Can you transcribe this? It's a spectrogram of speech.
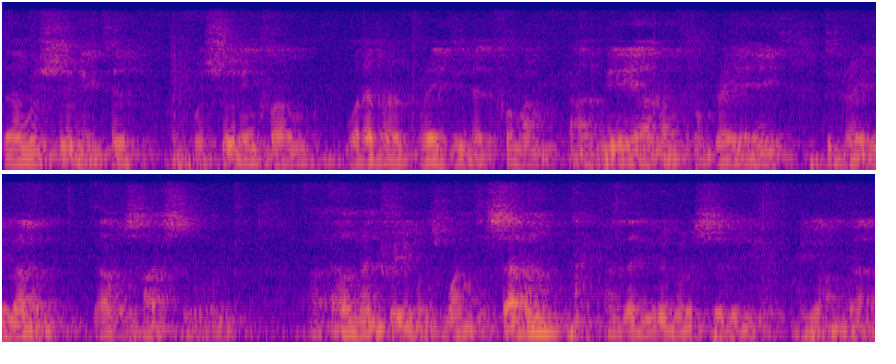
then we're shooting to, we're shooting from whatever grade you did. From uh, me, I went from grade 8 to grade 11. That was high school. And, uh, elementary was 1 to 7, and then university beyond that.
